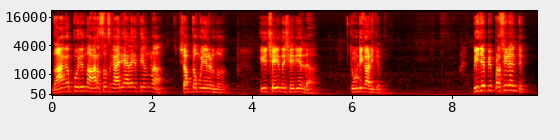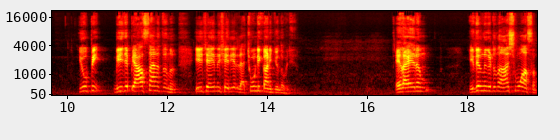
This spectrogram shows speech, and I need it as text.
നാഗപ്പൂരിൽ നിന്ന് ആർ എസ് എസ് കാര്യാലയത്തിൽ നിന്ന് ശബ്ദം ഉയരുന്നത് ഈ ചെയ്യുന്നത് ശരിയല്ല ചൂണ്ടിക്കാണിക്കുന്നു. B J P president U P B J P ആസ്ഥാനത്ത് നിന്ന് ഈ ചെയ്യുന്നത് ശരിയല്ല ചൂണ്ടിക്കാണിക്കുന്നു അവർ. ഏതായാലും ഇതിൽ നിന്ന് കിട്ടുന്ന ആശ്വാസം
